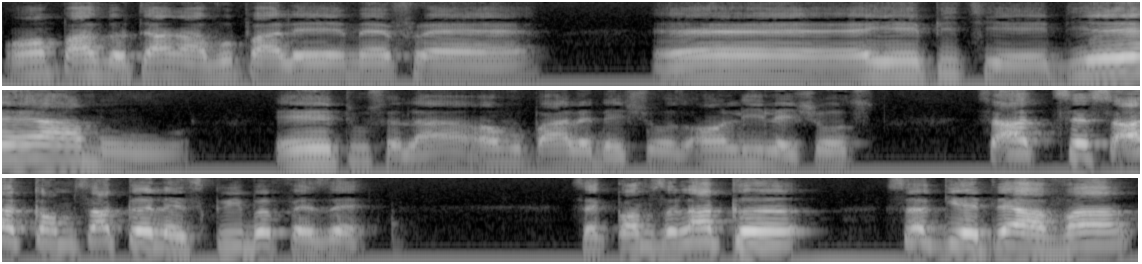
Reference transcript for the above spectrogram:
On passe le temps à vous parler, mes frères, eh, ayez pitié, Dieu amour, et tout cela. On vous parle des choses, on lit les choses. C'est ça comme ça que les scribes faisaient. C'est comme cela que ceux qui étaient avant,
